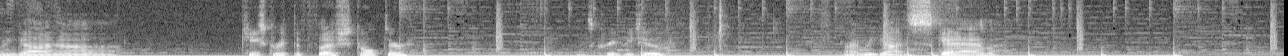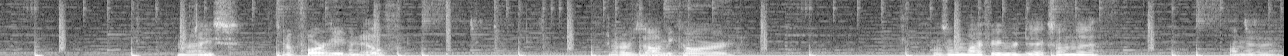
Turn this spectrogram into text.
We got uh, Keskit the Flesh Sculptor. That's creepy too. Alright, we got Scab. Nice. Got a Farhaven Elf. Got our zombie card. That was one of my favorite decks on the on the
